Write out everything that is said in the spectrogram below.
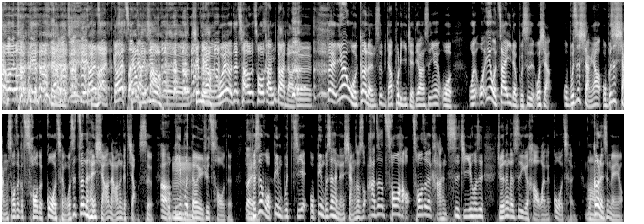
赶快转边，赶快转边，赶快赶快转两把。先不要，我也有在抽抽钢弹啊。对对，因为我个人是比较不理解的地方，是因为我我我因为我在意的不是我想。我不是想要，我不是享受这个抽的过程，我是真的很想要拿到那个角色，嗯、我逼不得已去抽的。对，可是我并不接，我并不是很能享受说啊，这个抽好，抽这个卡很刺激，或是觉得那个是一个好玩的过程。我个人是没有，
